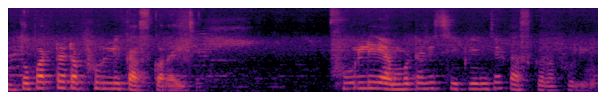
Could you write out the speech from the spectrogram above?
দোপাট্টাটা ফুললি কাজ করা এই যে। ফুললি এম্ব্রয়ডারি সিকুয়েন্সে কাজ করা ফুললি।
